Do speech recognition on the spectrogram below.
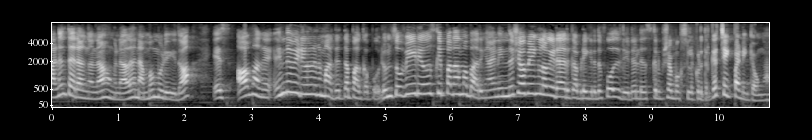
பணம் தராங்கன்னா உங்களால் நம்ப முடியுதா? எஸ் ஆமாங்க. இந்த வீடியோவில் நம்ம அதை தான் பார்க்க போகிறோம் ஸோ வீடியோ ஸ்கிப் பண்ணாமல் பாருங்கள் அண்ட் இந்த ஷாப்பிங் லொகேடாக இருக்குது அப்படிங்கிறது ஃபுல் டீட்டெயில் டிஸ்கிரிப்ஷன் பாக்ஸில் கொடுத்துருக்கேன் செக் பண்ணிக்கோங்க.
